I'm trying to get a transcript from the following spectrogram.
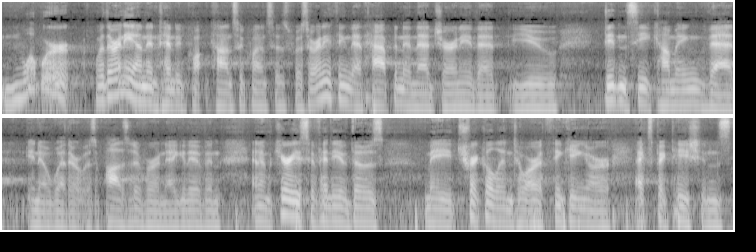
what were were there any unintended consequences? Was there anything that happened in that journey that you didn't see coming that you know whether it was a positive or a negative and and I'm curious if any of those may trickle into our thinking or expectations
